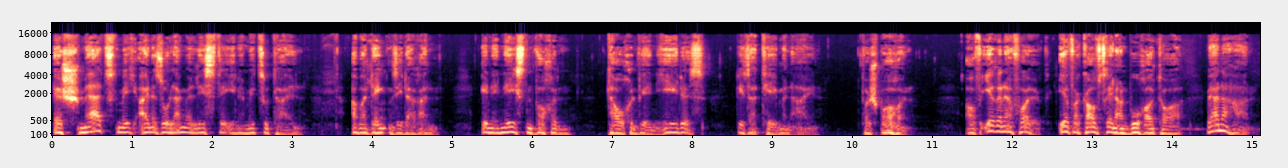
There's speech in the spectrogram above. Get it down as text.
Es schmerzt mich, eine so lange Liste Ihnen mitzuteilen, aber denken Sie daran, in den nächsten Wochen tauchen wir in jedes dieser Themen ein. Versprochen. Auf Ihren Erfolg, Ihr Verkaufstrainer und Buchautor Werner Hahn.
